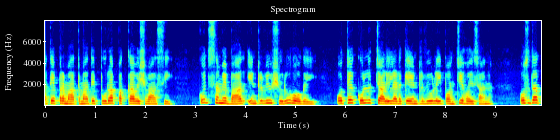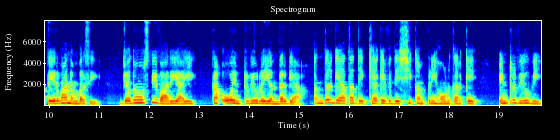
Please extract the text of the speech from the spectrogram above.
ਅਤੇ ਪਰਮਾਤਮਾ 'ਤੇ ਪੂਰਾ ਪੱਕਾ ਵਿਸ਼ਵਾਸ ਸੀ। ਕੁਝ ਸਮੇਂ ਬਾਅਦ ਇੰਟਰਵਿਊ ਸ਼ੁਰੂ ਹੋ ਗਈ। ਉੱਥੇ ਕੁੱਲ ਚਾਲੀ ਲੜਕੇ ਇੰਟਰਵਿਊ ਲਈ ਪਹੁੰਚੇ ਹੋਏ ਸਨ। ਉਸ ਦਾ ਤੇਰ੍ਹਵਾਂ ਨੰਬਰ ਸੀ। ਜਦੋਂ ਉਸ ਦੀ ਵਾਰੀ ਆਈ ਤਾਂ ਉਹ ਇੰਟਰਵਿਊ ਲਈ ਅੰਦਰ ਗਿਆ ਅੰਦਰ ਗਿਆ ਤਾਂ ਦੇਖਿਆ ਕਿ ਵਿਦੇਸ਼ੀ ਕੰਪਨੀ ਹੋਣ ਕਰਕੇ ਇੰਟਰਵਿਊ ਵੀ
